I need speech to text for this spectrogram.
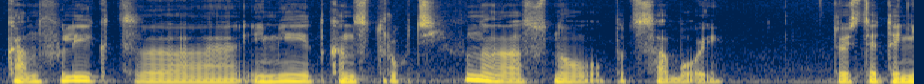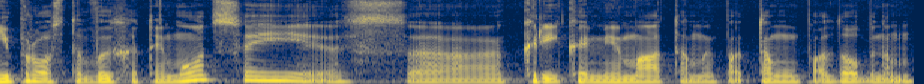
конфликт э, имеет конструктивную основу под собой, то есть это не просто выход эмоций с э, криками, матом и тому подобным,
